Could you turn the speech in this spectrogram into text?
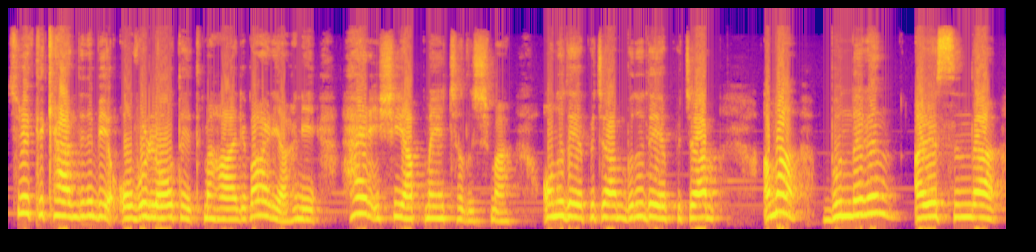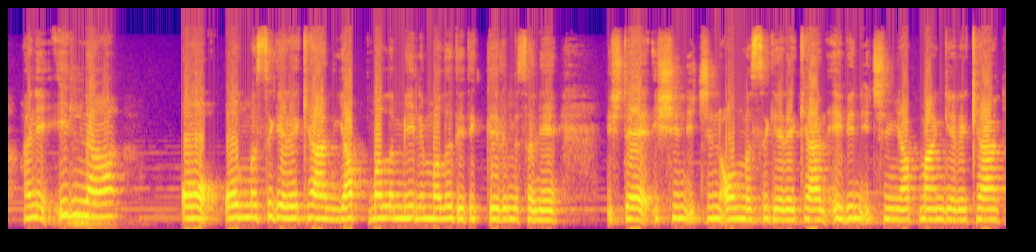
sürekli kendini bir overload etme hali var ya hani her işi yapmaya çalışma. Onu da yapacağım, bunu da yapacağım. Ama bunların arasında hani illa o olması gereken yapmalı, melimalı dediklerimiz hani işte işin için olması gereken, evin için yapman gereken,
